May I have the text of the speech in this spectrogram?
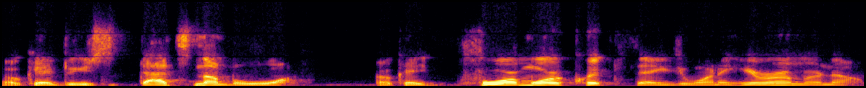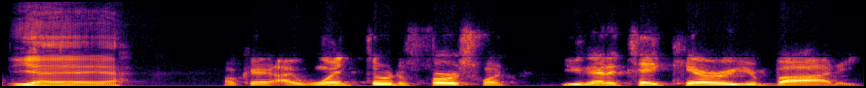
Okay, because that's number one. Okay, four more quick things. You want to hear them or no? Yeah, yeah, yeah. Okay, I went through the first one. You got to take care of your body,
